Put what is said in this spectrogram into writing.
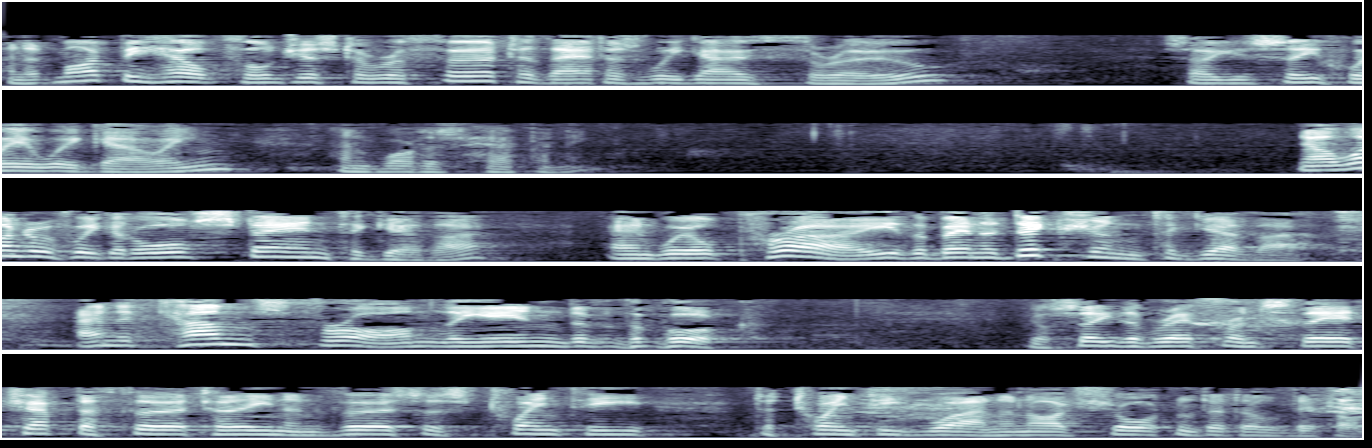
And it might be helpful just to refer to that as we go through so you see where we're going and what is happening. Now, I wonder if we could all stand together and we'll pray the benediction together. And it comes from the end of the book. You'll see the reference there, chapter 13 and verses 20 to 21, and I've shortened it a little.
